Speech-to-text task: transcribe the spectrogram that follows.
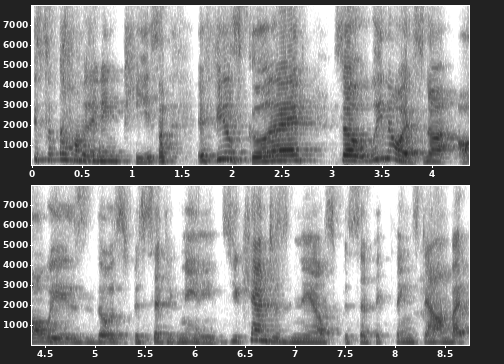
It's a Comforting. comforting piece. It feels good. So we know it's not always those specific meanings. You can't just nail specific things down, but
